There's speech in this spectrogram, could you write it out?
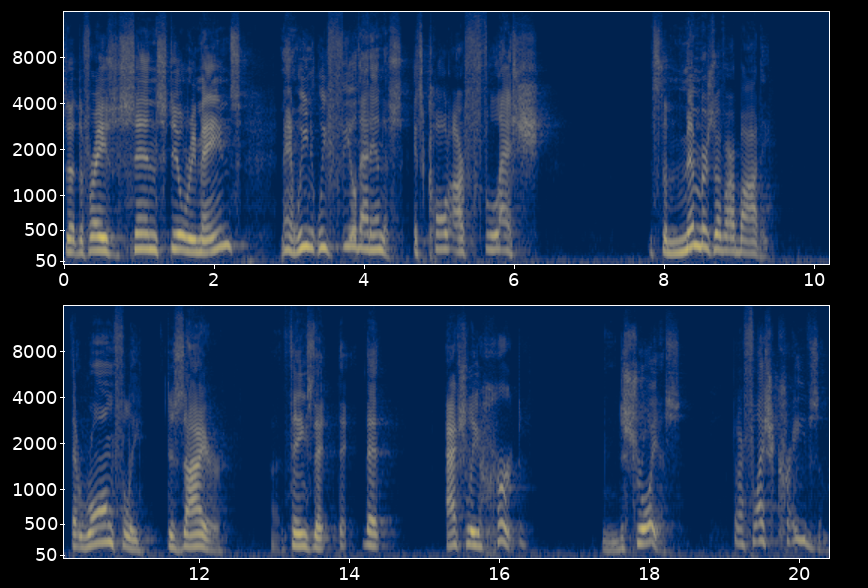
the, phrase sin still remains. Man, we, we feel that in us. It's called our flesh. It's the members of our body that wrongfully desire things that, that, that actually hurt and destroy us. But our flesh craves them.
